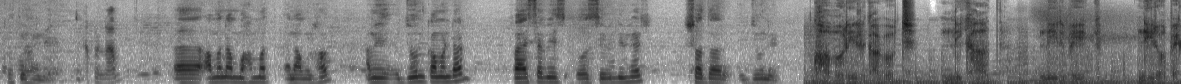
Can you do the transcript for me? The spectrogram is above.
ক্ষতি- হয়নি। আপনার নাম? আহ, আমার নাম মোহাম্মদ এনামুল হক। আমি জুন কমান্ডার ফায়ার সার্ভিস ও সিভিল ডিফেন্স সদর জুনের খবরের কাগজ নিখাত নির্ভীক নিরপেক্ষ।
